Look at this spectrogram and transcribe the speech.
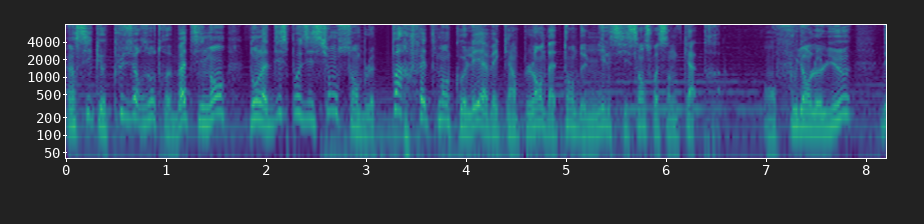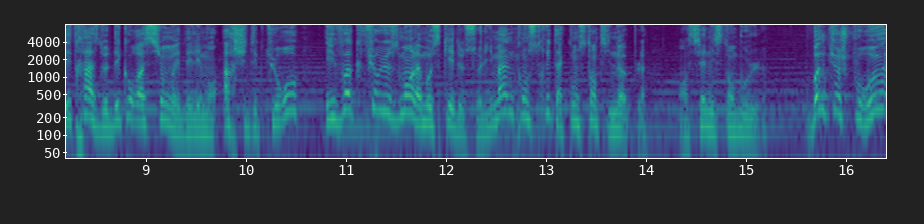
ainsi que plusieurs autres bâtiments dont la disposition semble parfaitement collée avec un plan datant de 1664. En fouillant le lieu, des traces de décoration et d'éléments architecturaux évoquent furieusement la mosquée de Soliman construite à Constantinople, ancienne Istanbul. Bonne pioche pour eux,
